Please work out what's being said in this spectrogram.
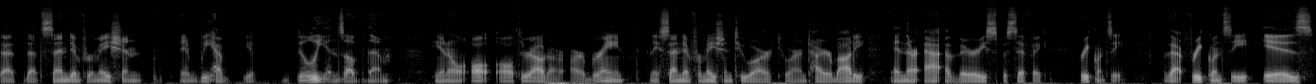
that that send information, and we have we have billions of them, you know, all, all throughout our, our brain, and they send information to our to our entire body, and they're at a very specific frequency. That frequency is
